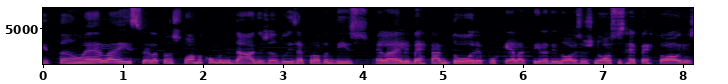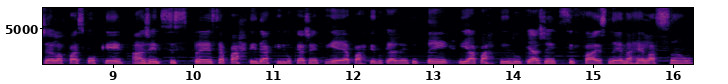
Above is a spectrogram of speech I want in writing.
Então, ela é isso, ela transforma a comunidade. Jean Duís é prova disso. Ela é libertadora porque ela tira de nós os nossos repertórios, ela faz com que a gente se expresse a partir daquilo que a gente é, a partir do que a gente tem e a partir do que a gente se faz né, na relação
